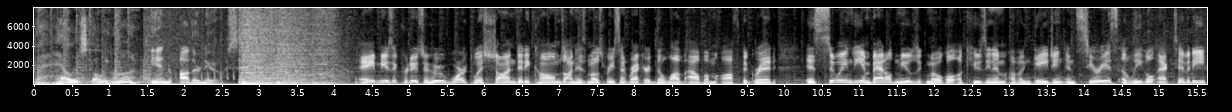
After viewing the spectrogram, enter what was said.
the hell is going on? In other news. A music producer who worked with Sean Diddy Combs on his most recent record, the Love album Off the Grid, is suing the embattled music mogul, accusing him of engaging in serious illegal activity,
